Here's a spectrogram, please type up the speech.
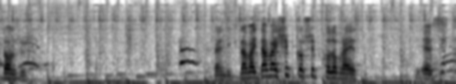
Zdążysz. Bendix, dawaj, dawaj, szybko, szybko, dobra jest. Jest.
